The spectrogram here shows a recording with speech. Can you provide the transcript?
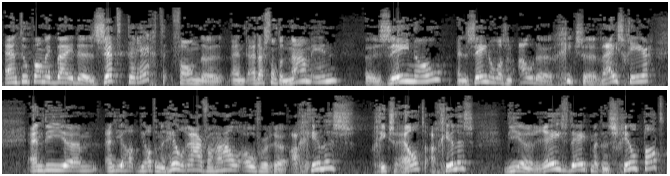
En toen kwam ik bij de Z terecht van de, en daar stond een naam in uh, Zeno. En Zeno was een oude Griekse wijsgeer. En die, uh, en die, had, die had een heel raar verhaal over uh, Achilles, Griekse held, Achilles. Die een race deed met een schildpad.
